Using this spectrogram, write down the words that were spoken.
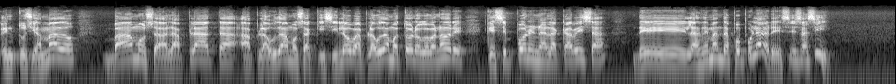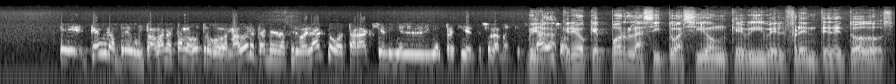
entusiasmado, vamos a La Plata, aplaudamos a Kisilova, aplaudamos a todos los gobernadores que se ponen a la cabeza de las demandas populares, es así. Eh, te hago una pregunta, ¿van a estar los otros gobernadores también en la firma del acto o va a estar Axel y el, y el presidente solamente? Mira, creo que por la situación que vive el frente de todos,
